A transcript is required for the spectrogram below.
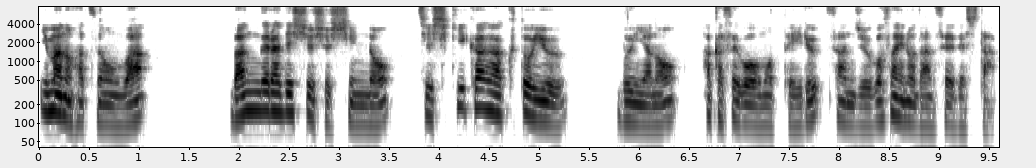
今の発音はバングラディッシュ出身の知識科学という分野の博士号を持っている35歳の男性でした。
